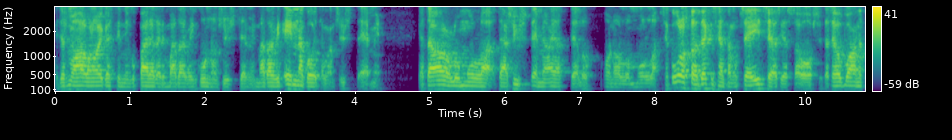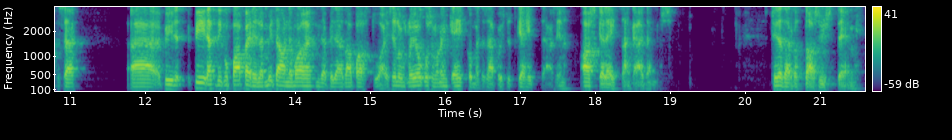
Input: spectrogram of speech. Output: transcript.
että jos mä haluan oikeasti niin kuin pärjätä, niin mä tarvin kunnon systeemin, mä tarvin ennakoitavan systeemin. Ja tämä on ollut mulla, tämä systeemiajattelu on ollut mulla. Se kuulostaa tekniseltä, mutta se ei itse asiassa ole sitä. Se on vaan, että sä ää, piirrät, piirrät niin paperille, mitä on ne vaiheet, mitä pitää tapahtua, ja silloin sulla on joku semmoinen kehikko, mitä sä pystyt kehittämään siinä askeleittain käytännössä. Sitä tarkoittaa systeemi.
